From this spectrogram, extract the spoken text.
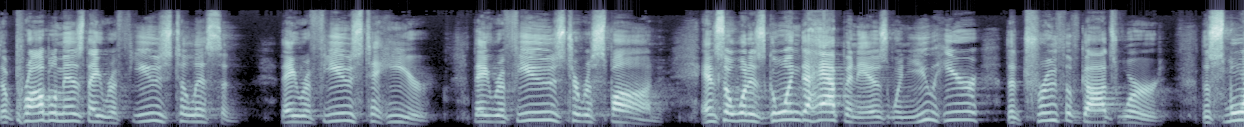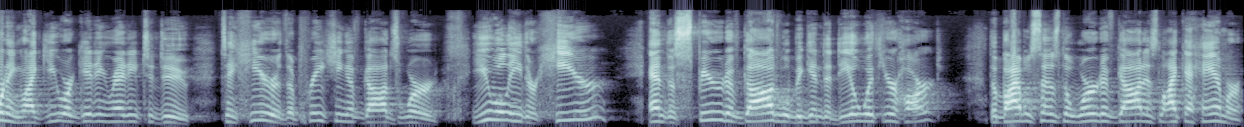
The problem is they refuse to listen. They refuse to hear. They refuse to respond. And so what is going to happen is when you hear the truth of God's Word, this morning, like you are getting ready to do, to hear the preaching of God's Word, you will either hear and the Spirit of God will begin to deal with your heart, the Bible says the Word of God is like a hammer,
